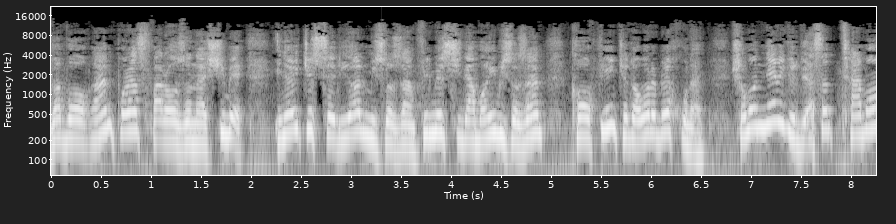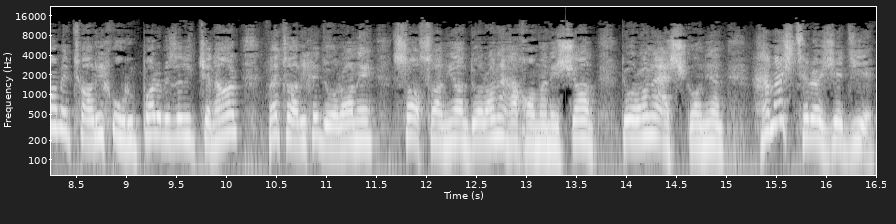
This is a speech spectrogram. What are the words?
و واقعا پر از فراز و نشیبه. اینایی که سریال می‌سازن فیلم سینمایی می‌سازن کافی این کتابا رو بخونن. شما نمی‌دونید اصلا تمام تاریخ اروپا رو بذارید کنار و تاریخ دوران ساسانیان دوران هخامنشیان دوران اشکانیان. همش تراژدیه.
